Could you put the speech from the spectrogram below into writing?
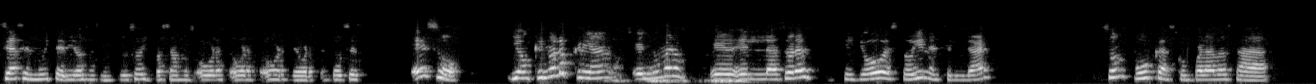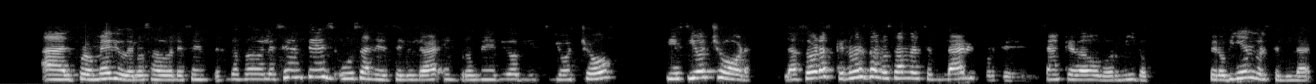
se hacen muy tediosas incluso y pasamos horas, horas, horas de horas. Entonces, eso, y aunque no lo crean, el número, eh, las horas que yo estoy en el celular son pocas comparadas a, al promedio de los adolescentes. Los adolescentes usan el celular en promedio 18, 18 horas. Las horas que no están usando el celular es porque se han quedado dormidos, pero viendo el celular.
